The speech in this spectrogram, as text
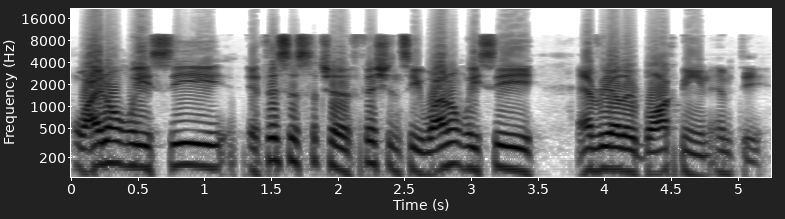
why don't we see if this is such an efficiency? Why don't we see every other block being empty?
